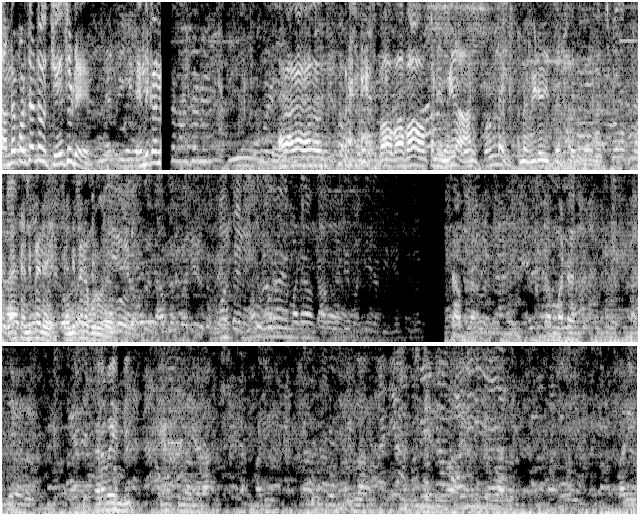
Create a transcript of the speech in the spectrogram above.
హండ్రెడ్ పర్సెంట్ చేసుడే. ఎందుకంటే బాబా బాబా ఒక మీద అన్న వీడియో తీస్తారు చనిపోయినాయి చనిపోయిన పురుగులు మటన్ కనబైంది కదా మరియు మరియు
